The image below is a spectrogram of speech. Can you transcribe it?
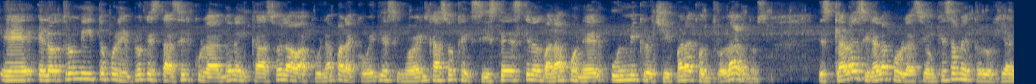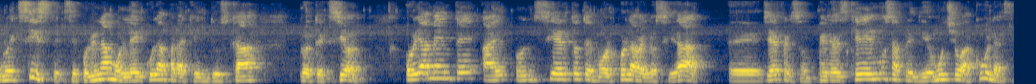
Eh, el otro mito, por ejemplo, que está circulando en el caso de la vacuna para COVID-19, en caso que existe, es que nos van a poner un microchip para controlarnos. Es claro decir a la población que esa metodología no existe. Se pone una molécula para que induzca protección. Obviamente hay un cierto temor por la velocidad. Eh, Jefferson, pero es que hemos aprendido mucho vacunas.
